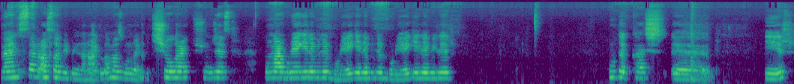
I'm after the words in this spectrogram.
Mühendisler asla birbirinden ayrılamaz. Bunları bir kişi olarak düşüneceğiz. Bunlar buraya gelebilir, buraya gelebilir, buraya gelebilir. Burada kaç e, bir,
